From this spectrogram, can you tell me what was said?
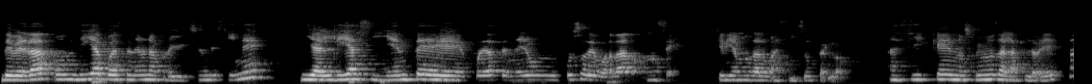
de verdad un día puedas tener una proyección de cine y al día siguiente puedas tener un curso de bordado, no sé, queríamos algo así súper loco. Así que nos fuimos a la floresta,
